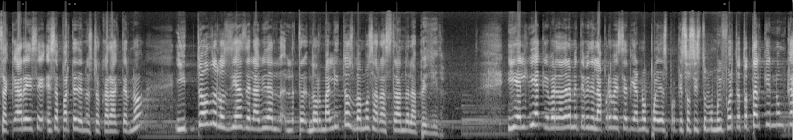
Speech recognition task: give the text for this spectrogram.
sacar esa parte de nuestro carácter, ¿no? Y todos los días de la vida normalitos vamos arrastrando el apellido. Y el día que verdaderamente viene la prueba, ese día no puedes porque eso sí estuvo muy fuerte. Total que nunca.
